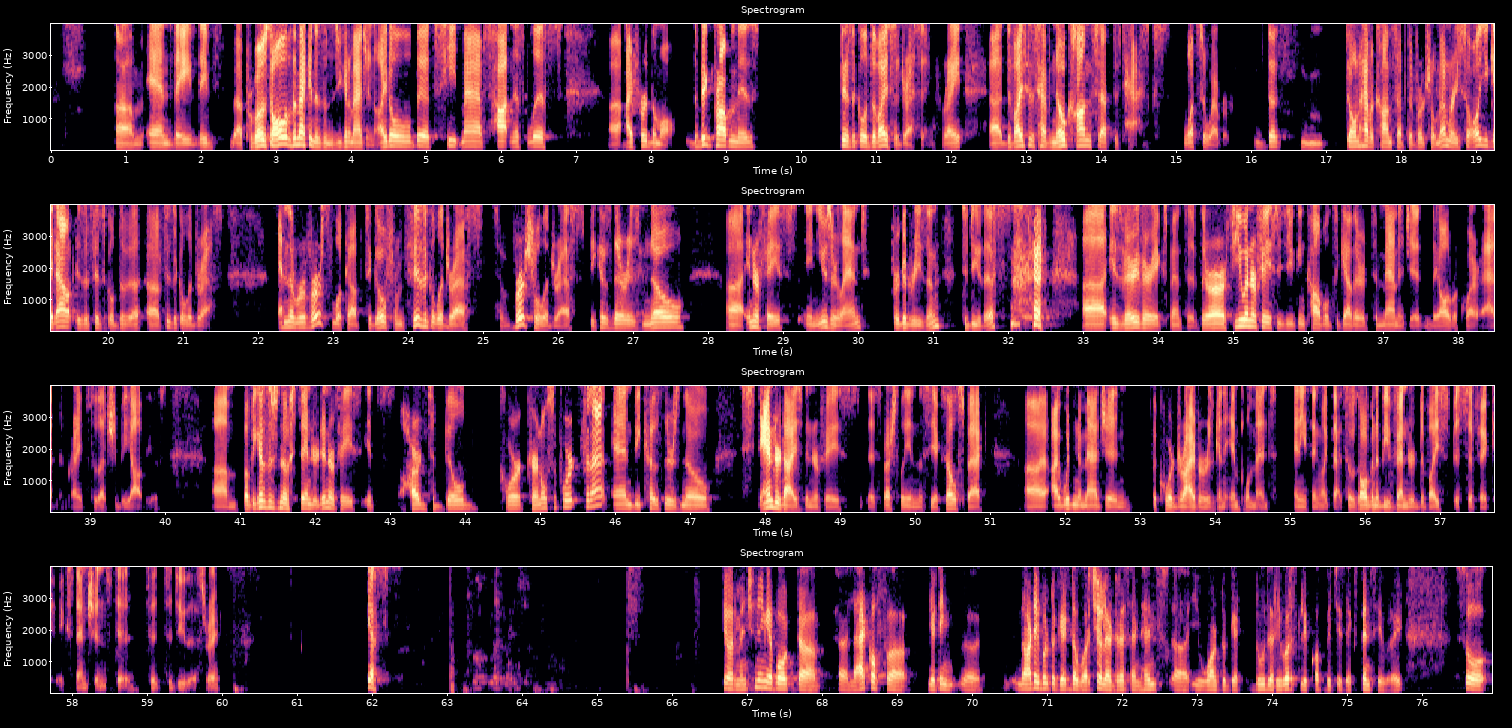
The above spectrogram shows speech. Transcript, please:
Um, and they, they've uh, proposed all of the mechanisms you can imagine, idle bits, heat maps, hotness lists. Uh, I've heard them all. The big problem is physical device addressing, right? Uh, devices have no concept of tasks whatsoever. The, don't have a concept of virtual memory. So all you get out is a physical, uh, physical address and the reverse lookup to go from physical address to virtual address because there is no uh, interface in userland for good reason to do this uh, is very, very expensive. There are a few interfaces you can cobble together to manage it. They all require admin, right? So that should be obvious. Um, but because there's no standard interface, it's hard to build core kernel support for that. And because there's no standardized interface, especially in the CXL spec, uh, I wouldn't imagine the core driver is going to implement anything like that. So it's all going to be vendor device specific extensions to, to, to do this, right? Yes. You are mentioning about uh, uh, lack of uh, getting, uh, not able to get the virtual address and hence uh, you want to get do the reverse lookup, which is expensive, right? So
